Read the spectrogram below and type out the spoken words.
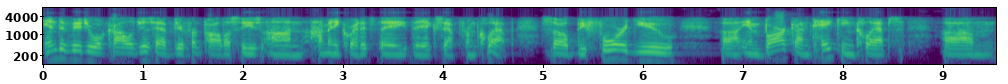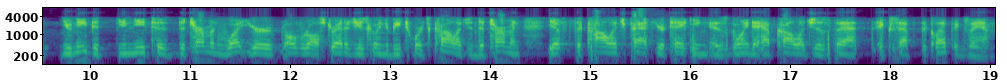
individual colleges have different policies on how many credits they they accept from CLEP. So before you uh, embark on taking CLEPs, um, you need to you need to determine what your overall strategy is going to be towards college, and determine if the college path you're taking is going to have colleges that accept the CLEP exam.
